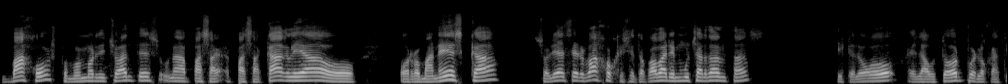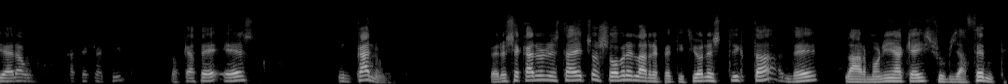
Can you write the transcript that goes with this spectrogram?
bajos, como hemos dicho antes, una pasacaglia o, romanesca, solían ser bajos que se tocaban en muchas danzas y que luego el autor pues lo que hacía era un lo que hace es un canon. Pero ese canon está hecho sobre la repetición estricta de la armonía que hay subyacente.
